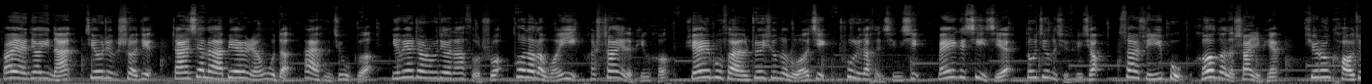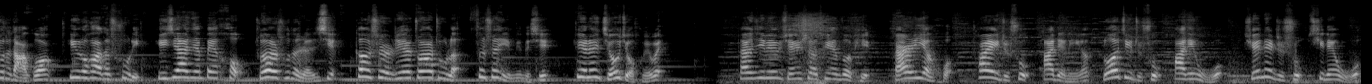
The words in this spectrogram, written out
导演刁亦男借由这个设定，展现了边缘人物的爱恨纠葛。影片正如刁亦男所说，做到了文艺和商业的平衡。悬疑部分追凶的逻辑处理得很清晰，每一个细节都经得起推敲，算是一部合格的商业片。其中考究的打光、艺术化的处理，以及案件背后折射出的人性，更是直接抓住了资深影迷的心，令人久久回味。本期片悬疑社推荐作品《白日焰火》，创意指数八点零，逻辑指数八点五，悬念指数七点五，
